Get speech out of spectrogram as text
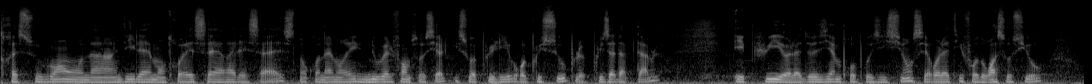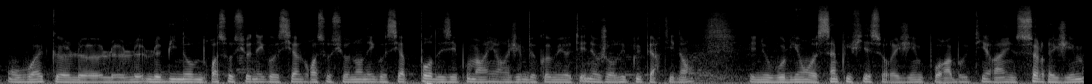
très souvent on a un dilemme entre SARL et SAS, donc on aimerait une nouvelle forme sociale qui soit plus libre, plus souple, plus adaptable. Et puis euh, la deuxième proposition, c'est relatif aux droits sociaux on voit que le, binôme droits sociaux négociables, droits sociaux non négociables pour des époux mariés en régime de communauté n'est aujourd'hui plus pertinent. Et nous voulions euh, simplifier ce régime pour aboutir à un seul régime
